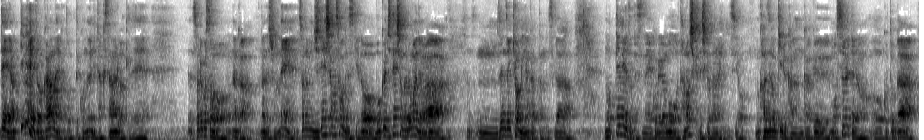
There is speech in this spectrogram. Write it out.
でやってみないとわからないことってこの世にたくさんあるわけでそれこそなんかなんでしょうね。その自転車もそうですけど僕自転車乗るまでは、うん、全然興味なかったんですが乗ってみるとですねこれがもう楽しくて仕方ないんですよ。風を切る感覚もう全てのことが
